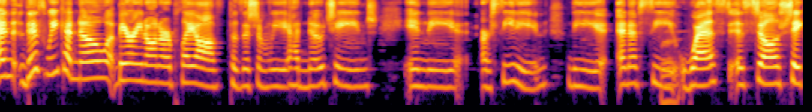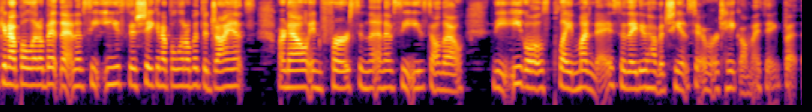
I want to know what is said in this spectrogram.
And this week had no bearing on our playoff position. We had no change in the our seeding. The NFC Right. West is still shaken up a little bit. The NFC East is shaken up a little bit. The Giants are now in first in the NFC East, although the Eagles play Monday, so they do have a chance to overtake them, I think. But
